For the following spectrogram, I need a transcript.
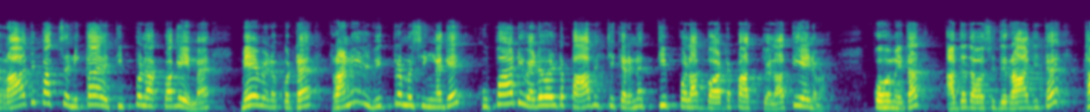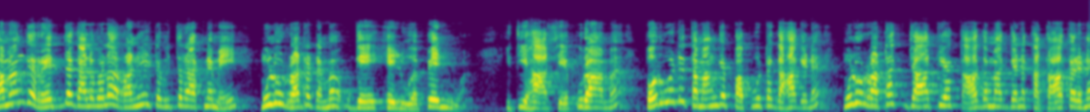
රාජපක්ෂ නිකායේ තිප්පලක් වගේම මේ වෙනකොට රනිල් වික්‍රමසිංහගේ කුපාඩි වැඩවලට පාවිච්චි කරන තිප්පලක් බවට පත් වෙලා තියෙනවා. කොහොම වෙතත් අද දවසේදී රාජිත තමන්ගේ රෙද්ද ගලවලා රනිල්ට විතරක් නෙමෙයි මුළු රටටම උගේ හෙළුව පෙන්වුවා. ඉතිහාසය පුරාම බොරුවට තමන්ගේ පපුවට ගහගෙන මුළු රටක් ජාතියක් ආගමක් ගැන කතා කරන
